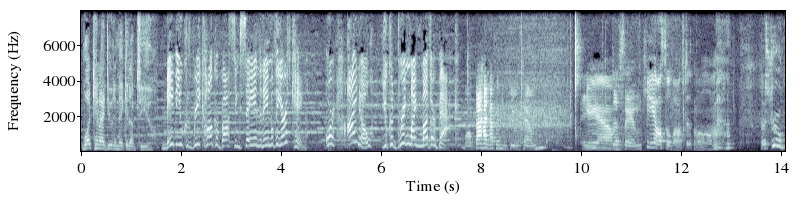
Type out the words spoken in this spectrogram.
What can I do to make it up to you? Maybe you could reconquer Ba Sing Se in the name of the Earth King. Or, I know, you could bring my mother back. Well, that had nothing to do with him. Yeah, Just saying. he also lost his mom. That's true.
